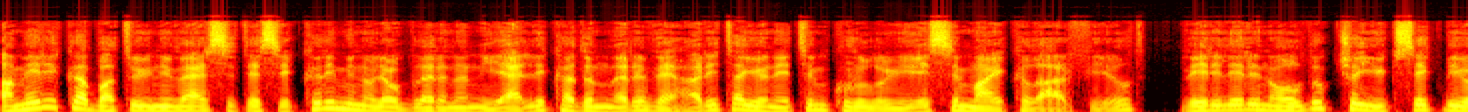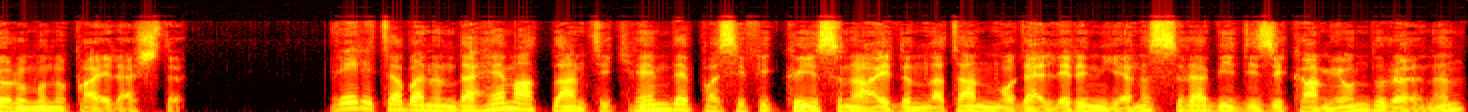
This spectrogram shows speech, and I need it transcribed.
Amerika Batı Üniversitesi kriminologlarının yerli kadınları ve harita yönetim kurulu üyesi Michael Arfield, verilerin oldukça yüksek bir yorumunu paylaştı. Veri tabanında hem Atlantik hem de Pasifik kıyısını aydınlatan modellerin yanı sıra bir dizi kamyon durağının,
